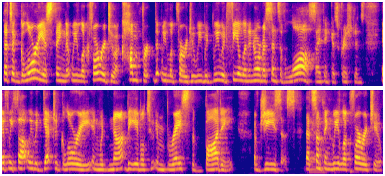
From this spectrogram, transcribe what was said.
that's a glorious thing that we look forward to, a comfort that we look forward to. We would we would feel an enormous sense of loss, I think, as Christians, if we thought we would get to glory and would not be able to embrace the body of Jesus. That's yeah. something we look forward to.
